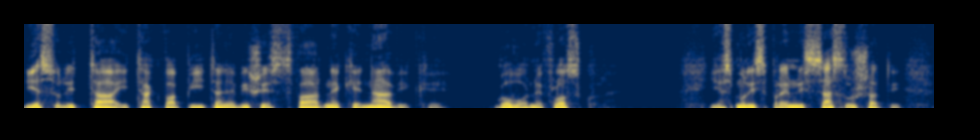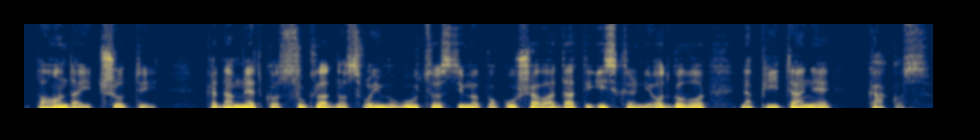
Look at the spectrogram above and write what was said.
Jesu li ta i takva pitanja više stvar neke navike, govorne floskule? Jesmo li spremni saslušati, pa onda i čuti, kad nam netko sukladno svojim mogućnostima pokušava dati iskreni odgovor na pitanje kako su?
